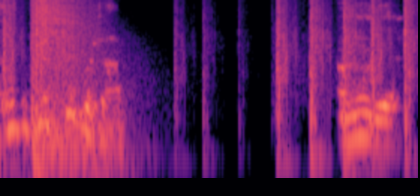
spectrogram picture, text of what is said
fazendo de tudo já. A mulher.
